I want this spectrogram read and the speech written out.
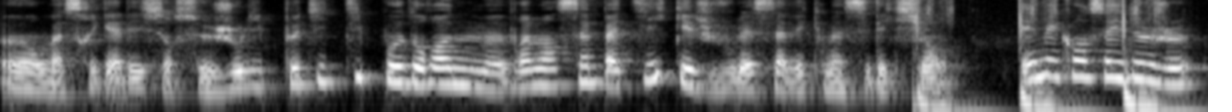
Euh, on va se régaler sur ce joli petit hippodrome vraiment sympathique et je vous laisse avec ma sélection et mes conseils de jeu.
